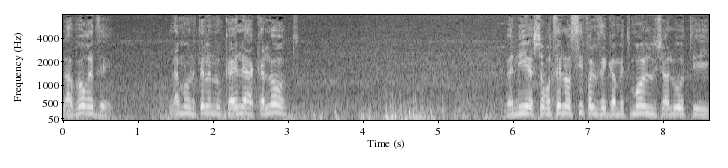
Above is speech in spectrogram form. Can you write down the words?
לעבור את זה. למה הוא נותן לנו כאלה הקלות? ואני עכשיו רוצה להוסיף על זה, גם אתמול שאלו אותי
